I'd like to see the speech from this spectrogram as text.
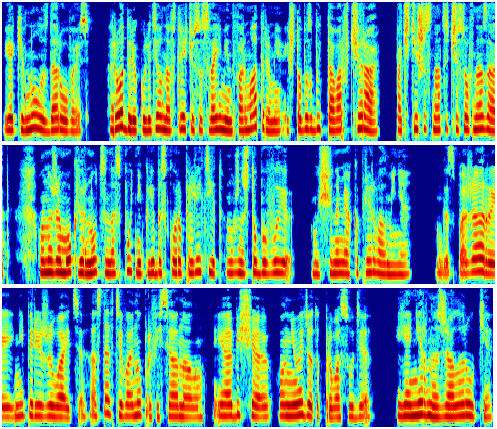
Я кивнула, здороваясь. Родерик улетел на встречу со своими информаторами, и чтобы сбыть товар вчера, Почти шестнадцать часов назад. Он уже мог вернуться на спутник, либо скоро прилетит. Нужно, чтобы вы...» Мужчина мягко прервал меня. «Госпожа Рэй, не переживайте. Оставьте войну профессионалам. Я обещаю, он не уйдет от правосудия». Я нервно сжала руки.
